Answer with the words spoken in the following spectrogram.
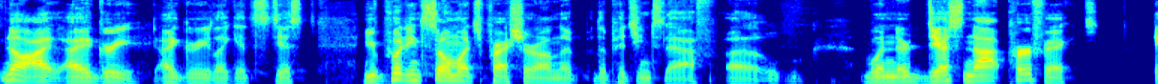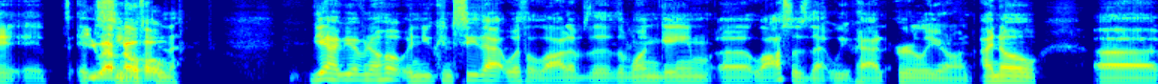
no, I I agree. I agree. Like it's just you're putting so much pressure on the the pitching staff uh, when they're just not perfect. It, it, it you have no hope. To, yeah, you have no hope, and you can see that with a lot of the the one game uh, losses that we've had earlier on. I know uh,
